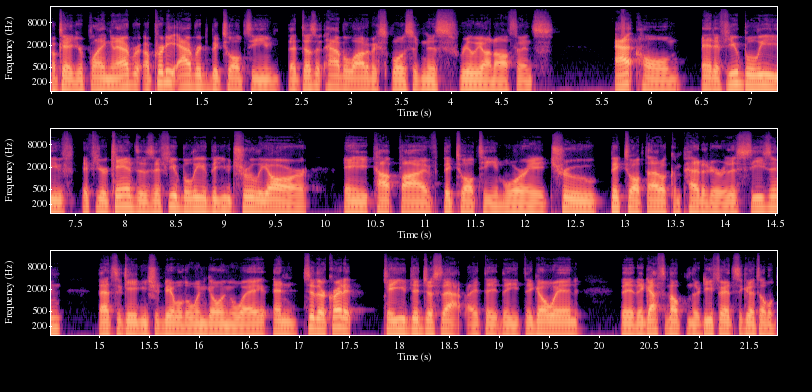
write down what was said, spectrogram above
okay. You're playing an average, a pretty average Big 12 team that doesn't have a lot of explosiveness really on offense at home. And if you believe, if you're Kansas, if you believe that you truly are a top five Big 12 team or a true Big 12 title competitor this season, that's a game you should be able to win going away. And to their credit, KU did just that, right? They they, they go in, they, they got some help from their defense, they got a couple,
